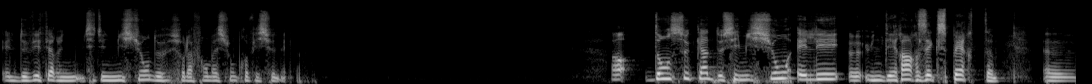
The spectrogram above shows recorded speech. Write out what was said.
elle devait faire une, c'est une mission de, sur la formation professionnelle. Dans ce cadre de ces missions, elle est euh, une des rares expertes euh,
